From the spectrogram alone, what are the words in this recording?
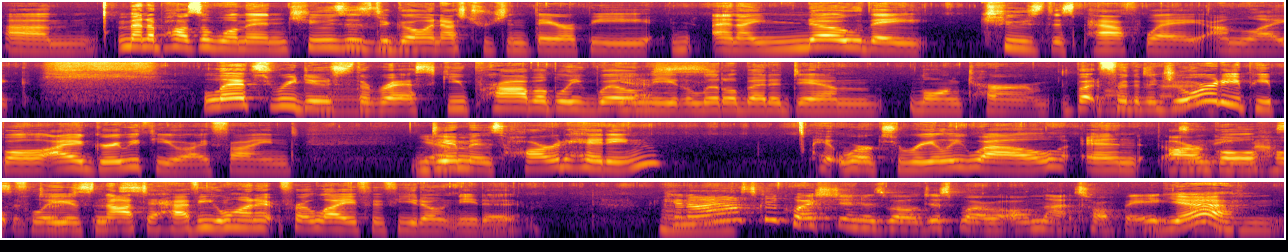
um, menopausal woman chooses to Mm. go on estrogen therapy, and I know they choose this pathway, I'm like, let's reduce the risk. You probably will Mm. Yes. need a little bit of dim long term, but for the Long-term. majority of people, I agree with you. I find Yeah. dim is hard hitting. It works really well, and our goal massive hopefully is not to have you on it for life if you don't need it. Can I ask a question as well, just while we're on that topic? Yeah. Um,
